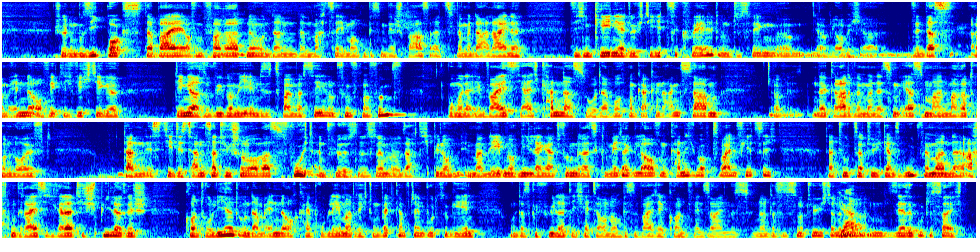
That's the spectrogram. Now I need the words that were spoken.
Schöne Musikbox dabei auf dem Fahrrad, ne? Und dann, dann macht es ja eben auch ein bisschen mehr Spaß, als wenn man da alleine sich in Kenia durch die Hitze quält. Und deswegen, ähm, ja, glaube ich, äh, sind das am Ende auch wirklich wichtige Dinge, so wie bei mir eben diese 2x10 und 5x5, wo man da eben weiß, ja, ich kann das so, da muss man gar keine Angst haben, ne, gerade wenn man jetzt zum ersten Mal einen Marathon läuft, dann ist die Distanz natürlich schon mal was Furchteinflößendes. Ne? Wenn man sagt, ich bin noch in meinem Leben noch nie länger als 35 Kilometer gelaufen, kann ich überhaupt 42? Dann tut es natürlich ganz gut, wenn man 38 relativ spielerisch kontrolliert und am Ende auch kein Problem hat, Richtung Wettkampftempo zu gehen und das Gefühl hat, ich hätte auch noch ein bisschen weiter gekonnt, wenn es sein müsste. Ne? Das ist natürlich dann ja. immer ein sehr, sehr gutes Zeichen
